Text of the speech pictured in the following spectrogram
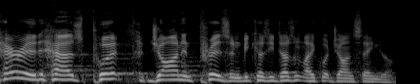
Herod has put John in prison because he doesn't like what John's saying to him.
